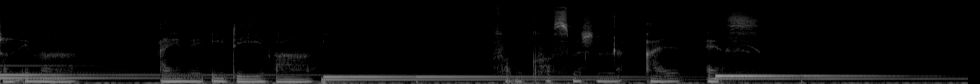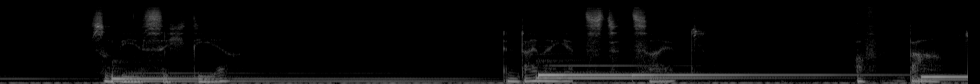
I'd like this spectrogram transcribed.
schon immer Idee war vom kosmischen All-Es, so wie es sich dir in deiner Jetztzeit offenbart.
